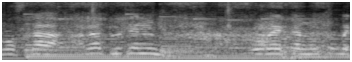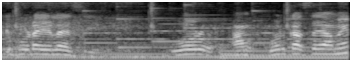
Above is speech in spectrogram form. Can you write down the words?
অবস্থা। আমিও দুদিন ওর একটা নতুন থেকে পড়াই এলাইছি ওর ওর কাছে আমি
